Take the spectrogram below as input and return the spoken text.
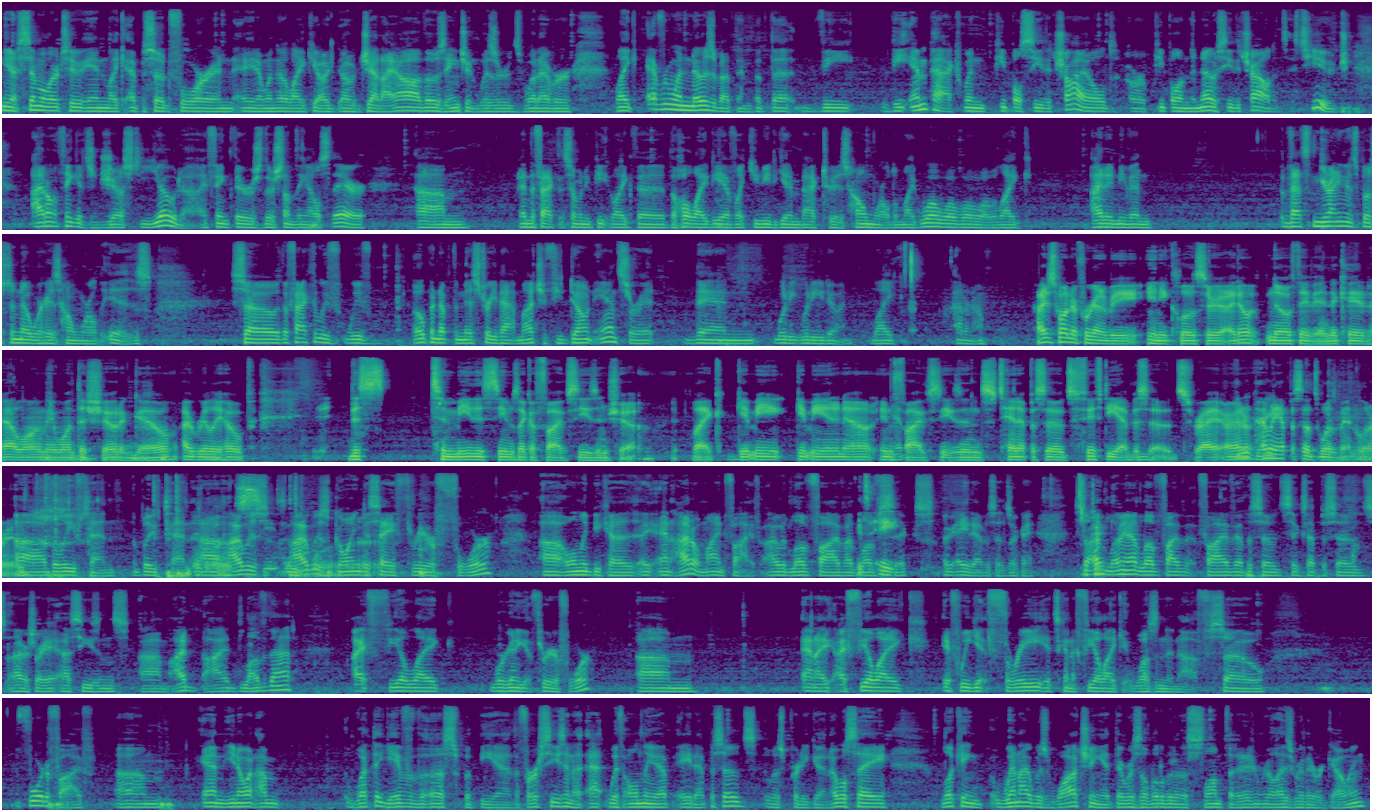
you know, similar to in like episode four, and you know when they're like, you know, oh Jedi, oh those ancient wizards, whatever. Like everyone knows about them, but the the the impact when people see the child or people in the know see the child, it's it's huge. I don't think it's just Yoda. I think there's there's something else there, um, and the fact that so many people like the the whole idea of like you need to get him back to his home world. I'm like, whoa, whoa, whoa, whoa! Like, I didn't even. That's you're not even supposed to know where his home world is. So the fact that we've we've opened up the mystery that much, if you don't answer it, then what are you, what are you doing? Like, I don't know. I just wonder if we're going to be any closer. I don't know if they've indicated how long they want this show to go. I really hope this to me this seems like a 5 season show. Like get me get me in and out in Yep. 5 seasons, 10 episodes, 50 episodes, right? Or I That'd be don't, how many episodes was Mandalorian? Uh, I believe ten. I believe ten. Uh, I was I was going to say three or four, uh, only because, and I don't mind five. I would love five. I'd It's love eight. six. Okay, eight episodes. Okay, so Okay. I'd, I mean, I'd love five five episodes, six episodes. Or sorry, uh, seasons. Um, I'd I'd love that. I feel like we're gonna get three or four. Um, and I, I feel like if we get three, it's going to feel like it wasn't enough. So four to five. Um, and you know what? I'm what they gave us with the uh, the first season at, with only up eight episodes was pretty good. I will say, looking when I was watching it, there was a little bit of a slump that I didn't realize where they were going.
